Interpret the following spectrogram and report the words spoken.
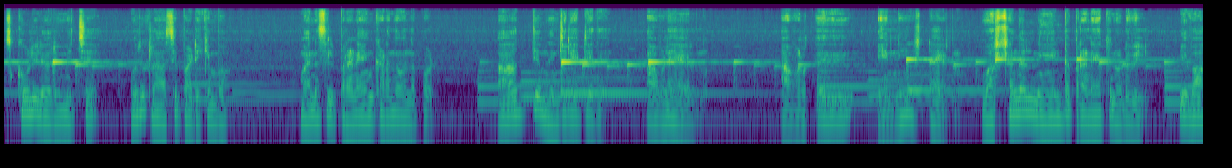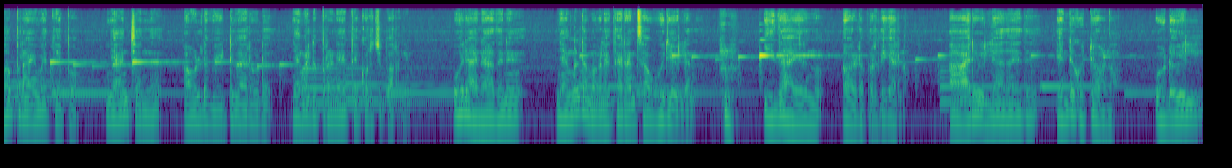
സ്കൂളിൽ ഒരുമിച്ച് ഒരു ക്ലാസ്സിൽ പഠിക്കുമ്പോൾ മനസ്സിൽ പ്രണയം കടന്നു വന്നപ്പോൾ ആദ്യം നെഞ്ചിലേറ്റിയത് അവളെയായിരുന്നു. അവൾക്ക് എന്നെ ഇഷ്ടമായിരുന്നു വർഷങ്ങൾ നീണ്ട പ്രണയത്തിനൊടുവിൽ വിവാഹപ്രായമെത്തിയപ്പോൾ ഞാൻ ചെന്ന് അവളുടെ വീട്ടുകാരോട് ഞങ്ങളുടെ പ്രണയത്തെക്കുറിച്ച് പറഞ്ഞു. ഒരു അനാഥന് ഞങ്ങളുടെ മകളെ തരാൻ സൗകര്യമില്ലെന്ന്. ഇതായിരുന്നു അവരുടെ പ്രതികരണം. ആരും ഇല്ലാതായത് എന്റെ കുറ്റമാണോ? ഒടുവിൽ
